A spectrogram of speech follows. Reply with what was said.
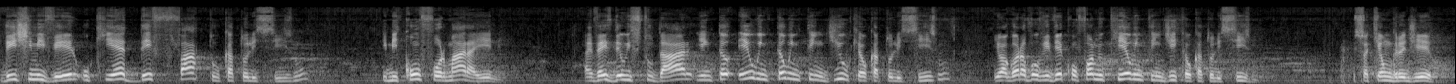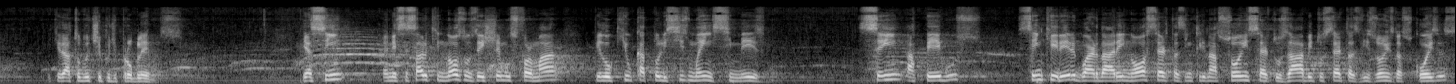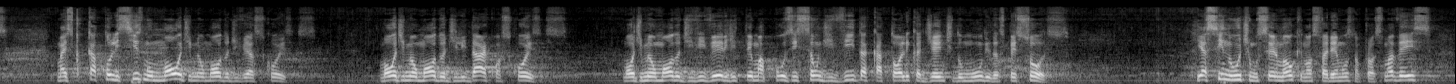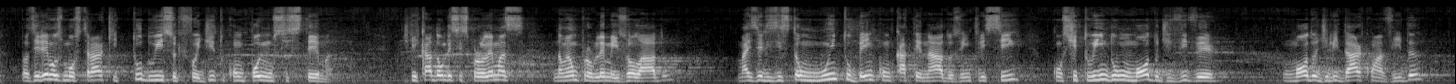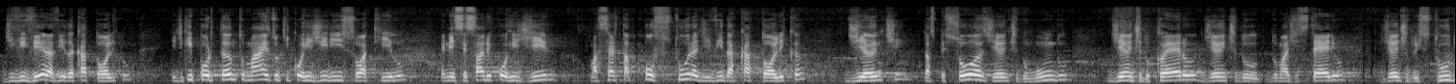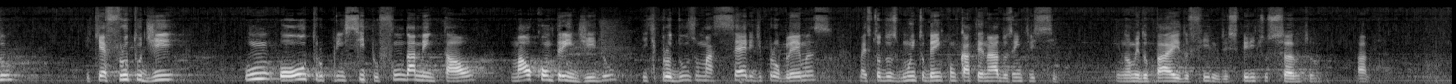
Deixe-me ver o que é de fato o catolicismo e me conformar a ele. Ao invés de eu estudar, e então, eu então entendi o que é o catolicismo, e eu agora vou viver conforme o que eu entendi que é o catolicismo. Isso aqui é um grande erro, e que dá todo tipo de problemas. E assim, é necessário que nós nos deixemos formar pelo que o catolicismo é em si mesmo, sem apegos, sem querer guardar em nós certas inclinações, certos hábitos, certas visões das coisas, mas que o catolicismo molde meu modo de ver as coisas, molde meu modo de lidar com as coisas, molde meu modo de viver e de ter uma posição de vida católica diante do mundo e das pessoas. E assim, no último sermão que nós faremos na próxima vez, nós iremos mostrar que tudo isso que foi dito compõe um sistema, de que cada um desses problemas não é um problema isolado, mas eles estão muito bem concatenados entre si, constituindo um modo de viver, um modo de lidar com a vida de viver a vida católica e de que, portanto, mais do que corrigir isso ou aquilo, é necessário corrigir uma certa postura de vida católica diante das pessoas, diante do mundo, diante do clero, diante do, do magistério, diante do estudo, e que é fruto de um ou outro princípio fundamental mal compreendido e que produz uma série de problemas, mas todos muito bem concatenados entre si. Em nome do Pai, do Filho e do Espírito Santo. Amém.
